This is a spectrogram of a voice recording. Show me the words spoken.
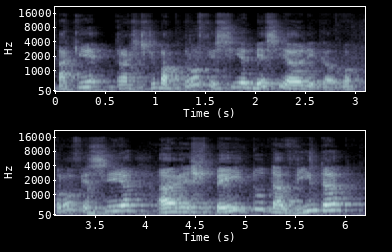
Aqui trata-se de uma profecia messiânica, uma profecia a respeito da vinda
